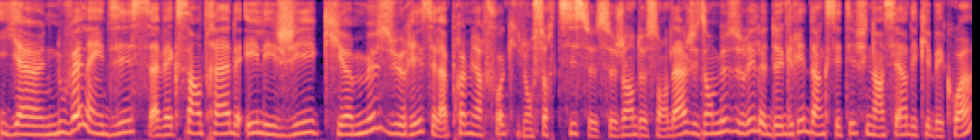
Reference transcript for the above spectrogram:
il y a un nouvel indice avec Centraide et Léger qui a mesuré c'est la première fois qu'ils ont sorti ce, genre de sondage, ils ont mesuré le degré d'anxiété financière des Québécois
